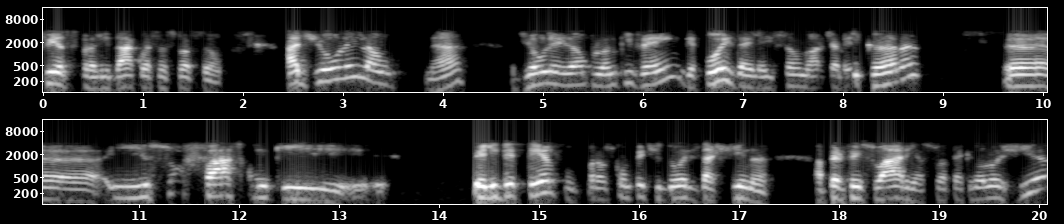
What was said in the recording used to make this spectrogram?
fez para lidar com essa situação? Adiou o leilão, né? Adiou o leilão para o ano que vem, depois da eleição norte-americana, uh, e isso faz com que ele dê tempo para os competidores da China aperfeiçoarem a sua tecnologia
